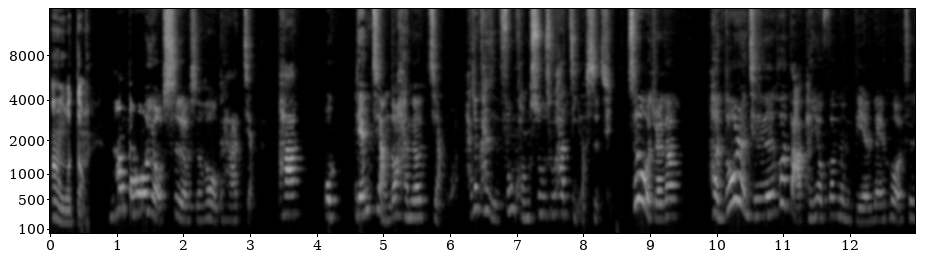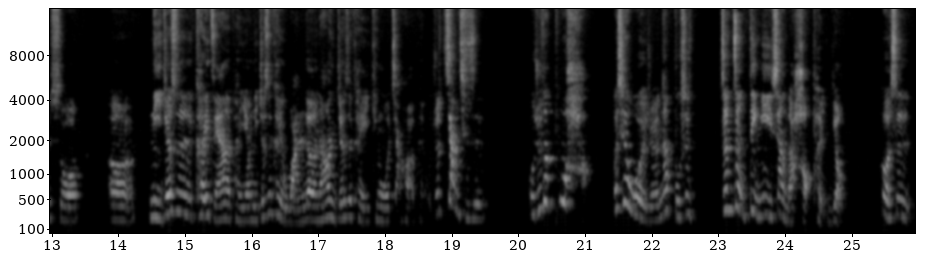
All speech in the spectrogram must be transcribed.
嗯，我懂。然后等我有事的时候，我跟他讲，他我连讲都还没有讲完，他就开始疯狂输出他自己的事情。所以我觉得很多人其实会把朋友分门别类，或者是说。呃，你就是可以怎样的朋友？你就是可以玩乐，然后你就是可以听我讲话的朋友。我觉得这样其实我觉得不好，而且我也觉得那不是真正定义上的好朋友，或者是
